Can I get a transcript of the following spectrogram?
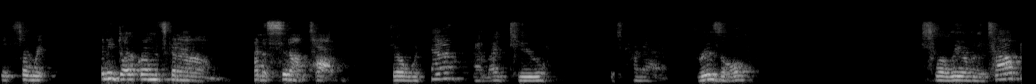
It's so it, any dark rum, it's going to um, kind of sit on top. So with that, I like to just kind of drizzle slowly over the top.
